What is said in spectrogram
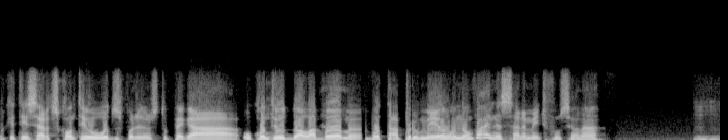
Porque tem certos conteúdos, por exemplo, se tu pegar o conteúdo do Alabama e botar para o meu, não vai necessariamente funcionar. Uhum.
